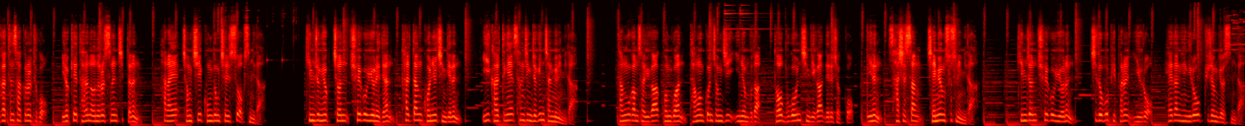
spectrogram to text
같은 사건을 두고 이렇게 다른 언어를 쓰는 집단은 하나의 정치 공동체일 수 없습니다. 김종혁 전 최고위원에 대한 탈당 권유 징계는 이 갈등의 상징적인 장면입니다. 당무감사위가 권고한 당원권 정지 2년보다 더 무거운 징계가 내려졌고 이는 사실상 제명 수순입니다. 김 전 최고위원은 지도부 비판을 이유로 해당 행위로 규정되었습니다.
